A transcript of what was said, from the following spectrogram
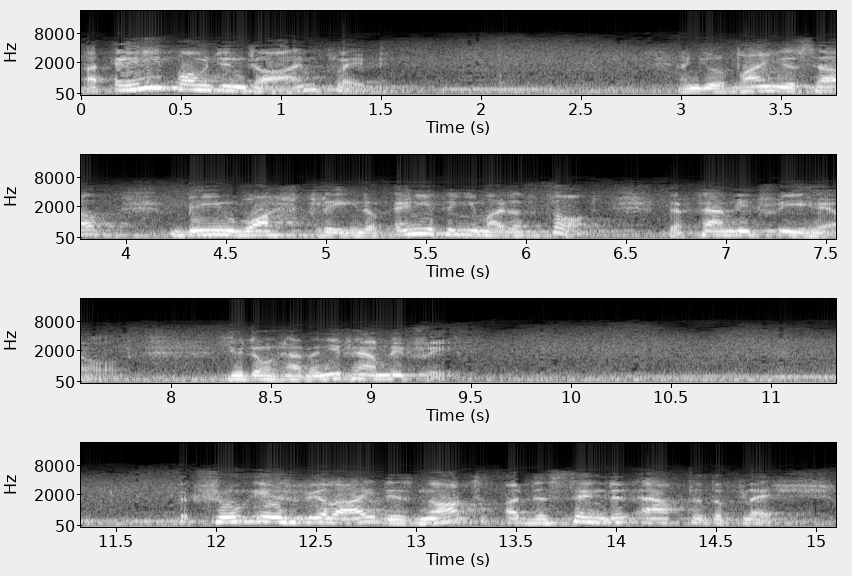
At any point in time, claim it. And you'll find yourself being washed clean of anything you might have thought the family tree held. You don't have any family tree. The true Israelite is not a descendant after the flesh,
